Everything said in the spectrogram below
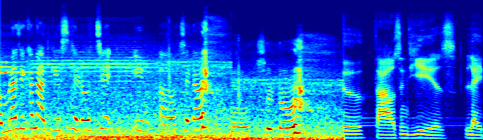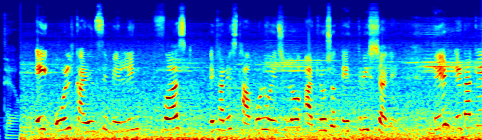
আমরা যেখানে আজকে এসেছি সেটা হচ্ছে আহ, সেটা 2000 years later. এই ওল্ড কারেন্সি বিল্ডিং ফার্স্ট এখানে স্থাপন হয়েছিল আঠেরোশো তেত্রিশ সালে। দেন এটাকে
